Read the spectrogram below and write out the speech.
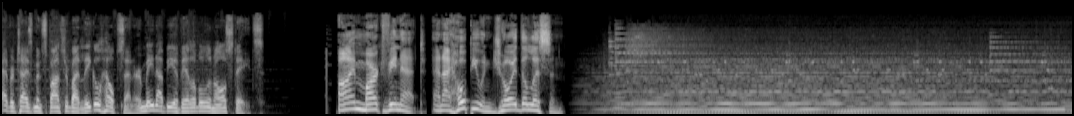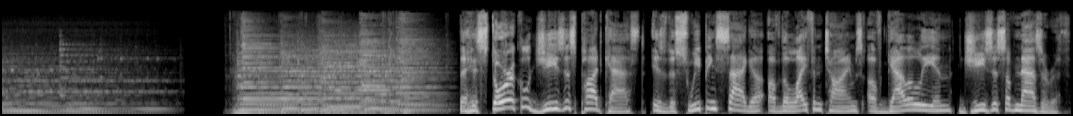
Advertisement sponsored by Legal Help Center may not be available in all states. I'm Mark Vinet, and I hope you enjoyed the listen. The Historical Jesus Podcast is the sweeping saga of the life and times of Galilean Jesus of Nazareth,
